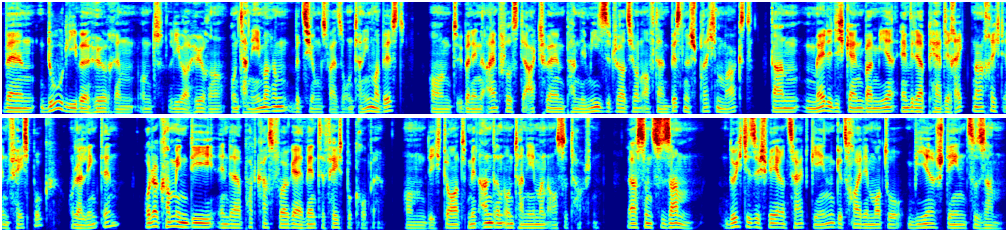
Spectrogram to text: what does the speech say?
Wenn du, liebe Hörerinnen und lieber Hörer, Unternehmerin bzw. Unternehmer bist und über den Einfluss der aktuellen Pandemiesituation auf dein Business sprechen magst, dann melde dich gerne bei mir entweder per Direktnachricht in Facebook oder LinkedIn oder komm in die in der Podcast-Folge erwähnte Facebook-Gruppe, um dich dort mit anderen Unternehmern auszutauschen. Lass uns zusammen durch diese schwere Zeit gehen, getreu dem Motto Wir stehen zusammen.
